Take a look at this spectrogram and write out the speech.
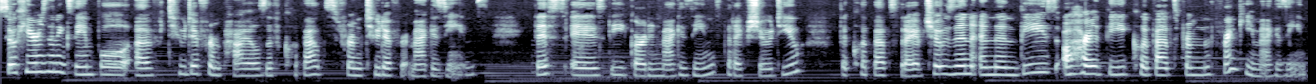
So here's an example of two different piles of clipouts from two different magazines. This is the garden magazines that I've showed you, the clipouts that I have chosen, and then these are the clipouts from the Frankie magazine.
